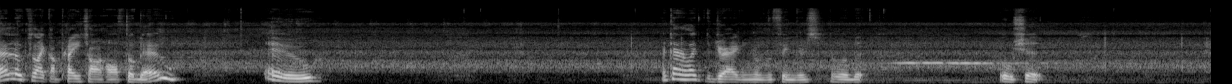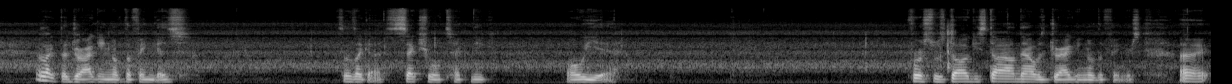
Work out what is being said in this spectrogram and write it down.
That looks like a place I have to go. Oh. I kind of like the dragging of the fingers a little bit. Oh shit. I like the dragging of the fingers. Sounds like a sexual technique. Oh yeah. First was doggy style, now was dragging of the fingers. Alright.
